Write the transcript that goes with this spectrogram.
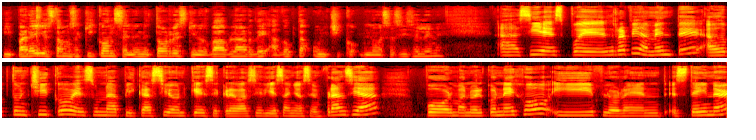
y para ello estamos aquí con Selene Torres, quien nos va a hablar de Adopta un chico. ¿No es así, Selene? Así es, pues rápidamente, Adopta un chico es una aplicación que se creó hace 10 años en Francia por Manuel Conejo y Florent Steiner.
